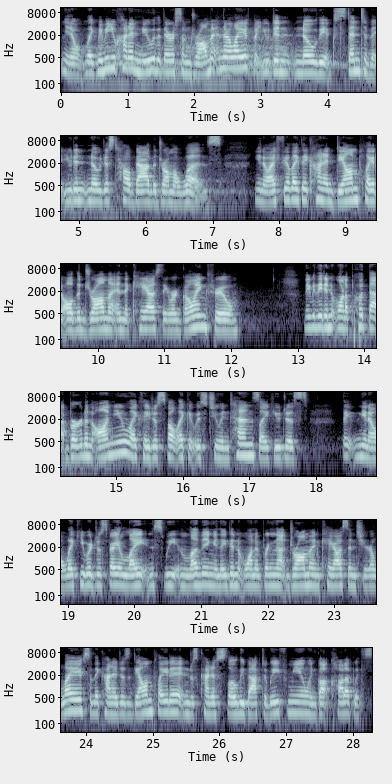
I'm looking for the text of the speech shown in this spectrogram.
you know, like maybe you kind of knew that there was some drama in their life, but you didn't know the extent of it. You didn't know just how bad the drama was. You know, I feel like they kind of downplayed all the drama and the chaos they were going through. Maybe they didn't want to put that burden on you, like they just felt like it was too intense, like you just they you know like you were just very light and sweet and loving and they didn't want to bring that drama and chaos into your life so they kind of just downplayed it and just kind of slowly backed away from you and got caught up with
